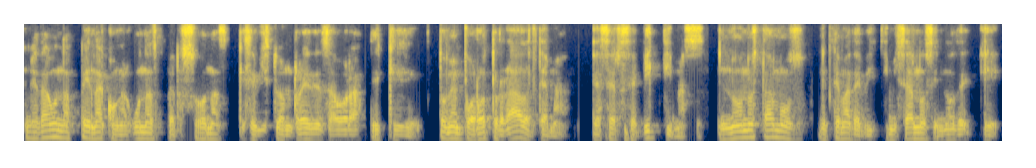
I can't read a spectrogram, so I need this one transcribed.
me da una pena con algunas personas que se he visto en redes ahora de que tomen por otro lado el tema de hacerse víctimas. No, no estamos en el tema de victimizarnos, sino de que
